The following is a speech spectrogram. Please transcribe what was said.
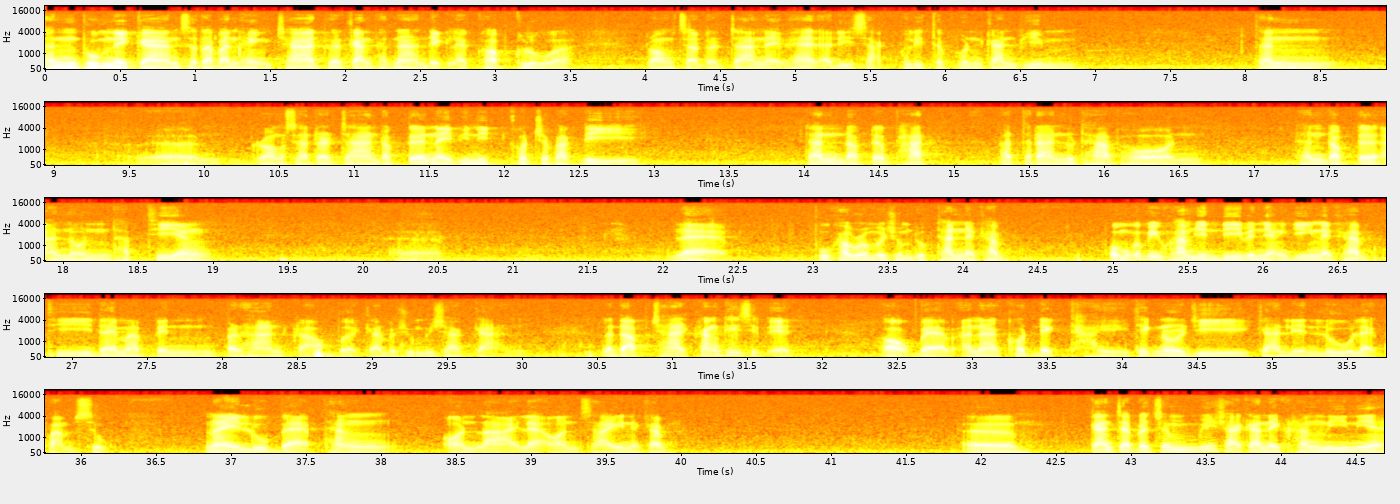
ท่านผู้อำนวยการสถาบันแห่งชาติ เพื่อการพัฒนาเด็กและครอบครัว รองศาสตราจารย์นายแพทย์อดีศักดิ์ผลิตผลการพิมพ์ ท่านออรองศาสตราจารย์ ดรในยพินิจคชพักดี ท่านดรพัฒน์พัฒรานุธาพร ท่านดรอานนท์ทับเที่ยง และผู้เข้าร่วมประชุมทุกท่านนะครับ ผมก็มีความยินดีเป็นอย่างยิ่งนะครับ ที่ได้มาเป็นประธานกล่าวเปิดการประชุมวิชาการ ระดับชาติครั้งที่ 11 ออกแบบอนาคตเด็กไทย เทคโนโลยี การเรียนรู้และความสุข ในรูปแบบทั้งออนไลน์และออนไซต์นะครับการจัดประชุมวิชาการในครั้งนี้เนี่ย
